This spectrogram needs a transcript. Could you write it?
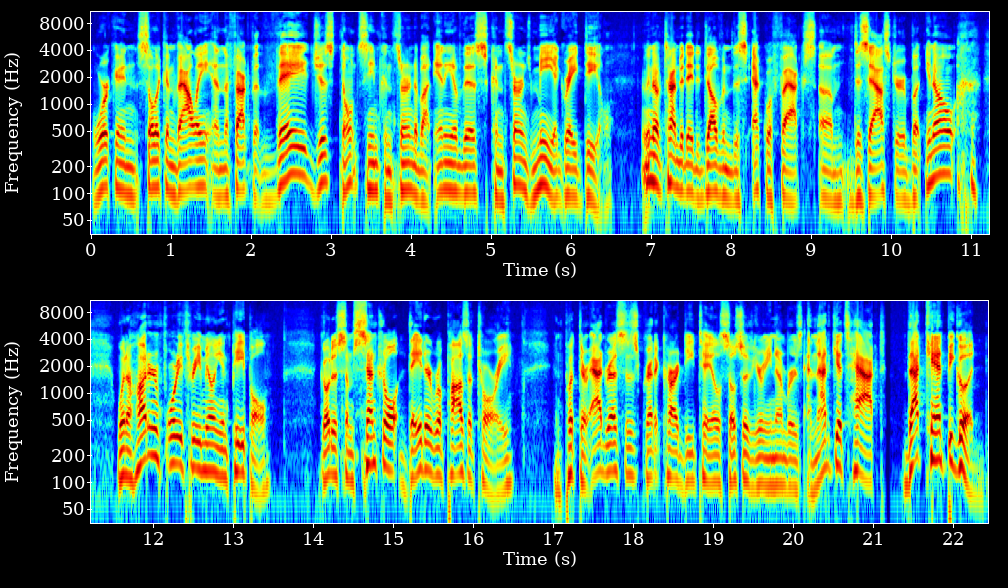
work in Silicon Valley, and the fact that they just don't seem concerned about any of this concerns me a great deal. We don't have time today to delve into this Equifax um, disaster, but you know, when 143 million people go to some central data repository and put their addresses, credit card details, social security numbers, and that gets hacked, that can't be good.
